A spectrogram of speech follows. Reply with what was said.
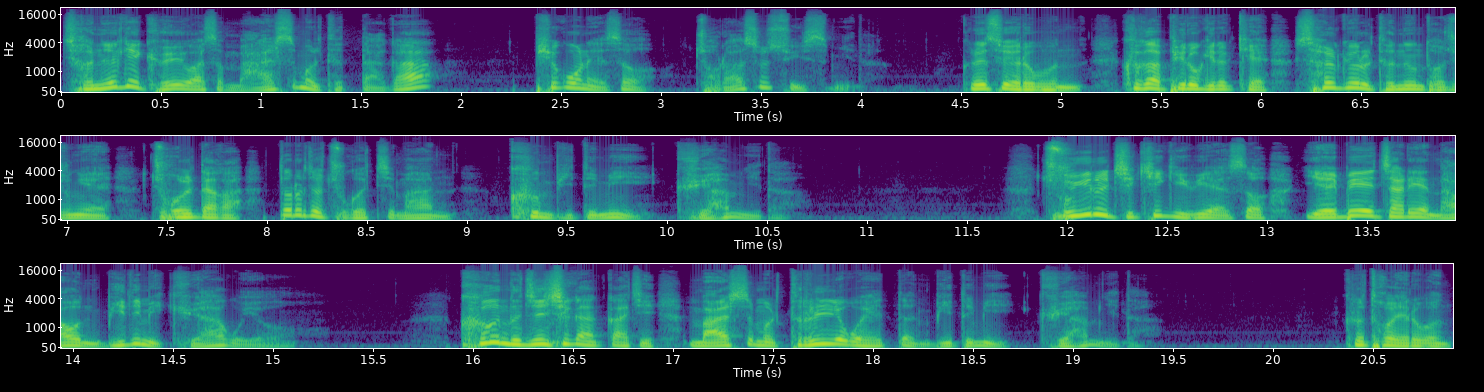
저녁에 교회 와서 말씀을 듣다가 피곤해서 졸았을 수 있습니다. 그래서 여러분 그가 비록 이렇게 설교를 듣는 도중에 졸다가 떨어져 죽었지만 그 믿음이 귀합니다. 주의를 지키기 위해서 예배 자리에 나온 믿음이 귀하고요. 그 늦은 시간까지 말씀을 들으려고 했던 믿음이 귀합니다. 그렇다고 여러분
